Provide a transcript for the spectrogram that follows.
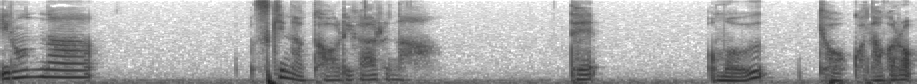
いろんな好きな香りがあるなって思う今日この頃。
